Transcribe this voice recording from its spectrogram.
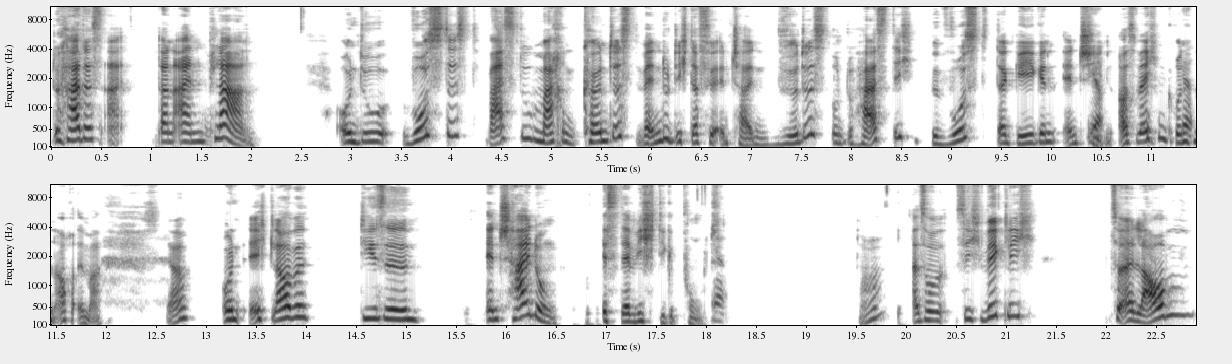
du hattest dann einen Plan. Und du wusstest, was du machen könntest, wenn du dich dafür entscheiden würdest. Und du hast dich bewusst dagegen entschieden. Aus welchen Gründen auch immer. Ja. Und ich glaube, diese Entscheidung ist der wichtige Punkt. Ja. Ja, also sich wirklich zu erlauben,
